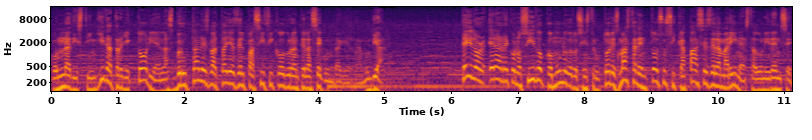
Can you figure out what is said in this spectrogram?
con una distinguida trayectoria en las brutales batallas del Pacífico durante la Segunda Guerra Mundial. Taylor era reconocido como uno de los instructores más talentosos y capaces de la Marina estadounidense,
